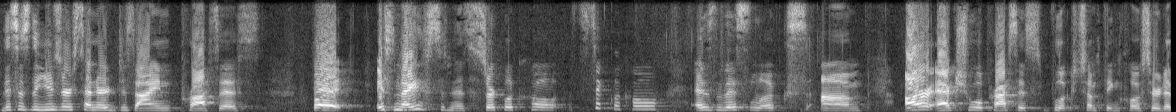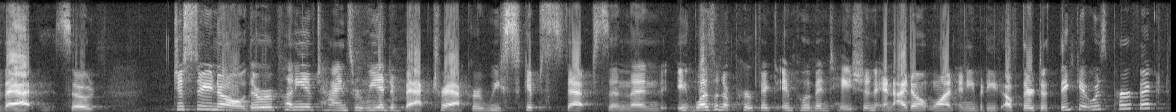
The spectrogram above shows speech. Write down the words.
this is the user-centered design process, but it's nice and it's cyclical, cyclical as this looks. Um, our actual process looked something closer to that. So just so you know, there were plenty of times where we had to backtrack or we skipped steps and then it wasn't a perfect implementation and I don't want anybody out there to think it was perfect.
